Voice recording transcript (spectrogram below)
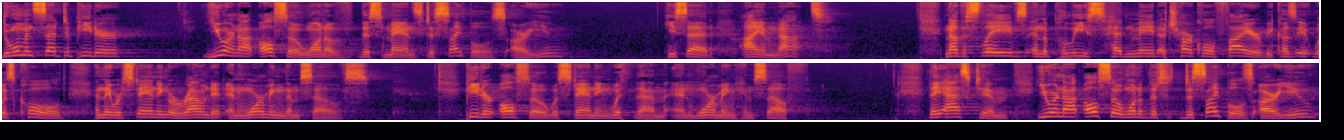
The woman said to Peter, You are not also one of this man's disciples, are you? He said, I am not. Now the slaves and the police had made a charcoal fire because it was cold, and they were standing around it and warming themselves. Peter also was standing with them and warming himself. They asked him, You are not also one of the disciples, are you?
